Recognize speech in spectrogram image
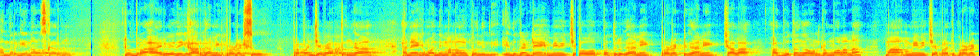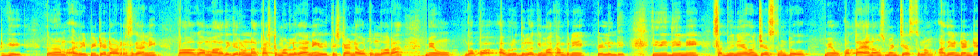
అందరికీ నమస్కారం. రుద్ర ఆయుర్వేదిక్ ఆర్గానిక్ ప్రొడక్ట్స్ ప్రపంచవ్యాప్తంగా అనేక మంది మన్ననలు పొందింది. ఎందుకంటే మేము ఇచ్చే ఉత్పత్తులు కానీ ప్రోడక్ట్ కానీ చాలా అద్భుతంగా ఉండటం వలన మా మేము ఇచ్చే ప్రతి ప్రోడక్ట్కి రిపీటెడ్ ఆర్డర్స్ కానీ మా- మా దగ్గర ఉన్న కస్టమర్లు కానీ విత్ స్టాండ్ అవటం ద్వారా మేము గొప్ప అభివృద్ధిలోకి మా కంపెనీ వెళ్ళింది. ఇది దీన్ని సద్వినియోగం చేసుకుంటూ మేము కొత్త అనౌన్స్మెంట్ చేస్తున్నాం. అదేంటంటే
